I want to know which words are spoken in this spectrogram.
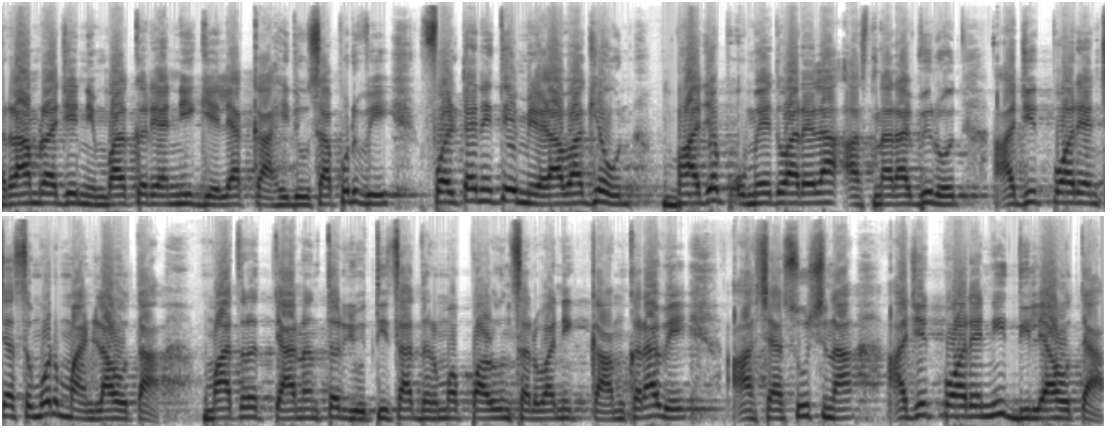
रामराजे निंबाळकर यांनी गेल्या काही दिवसापूर्वी फलटण येथे मेळावा घेऊन भाजप उमेदवाराला असणारा विरोध अजित पवार यांच्या समोर मांडला होता. मात्र त्यानंतर युतीचा धर्म पाळून सर्वांनी काम करावे अशा सूचना अजित पवार यांनी दिल्या होत्या.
